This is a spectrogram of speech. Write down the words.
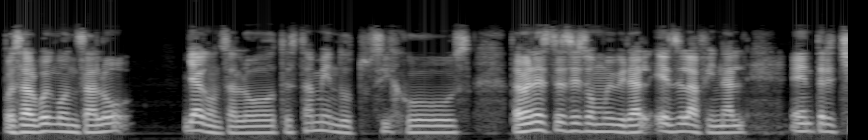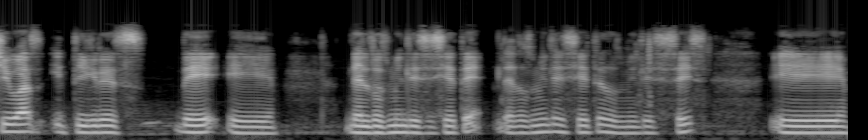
pues al buen Gonzalo. Ya, Gonzalo, te están viendo tus hijos. También este se hizo muy viral. Es de la final entre Chivas y Tigres de, eh, del 2017. De 2017-2016. Eh,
